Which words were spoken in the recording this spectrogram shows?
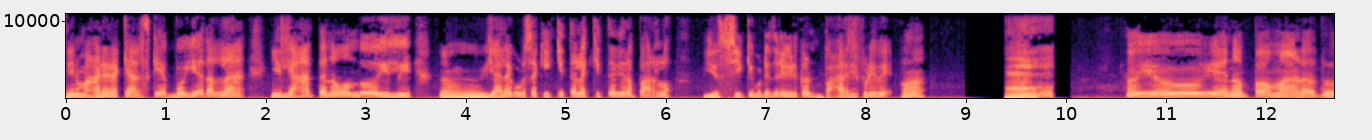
ನೀನು ಮಾಡಿರೋ ಕೆಲಸಕ್ಕೆ ಬೊಯ್ಯೋದಲ್ಲ ಇಲ್ಲಿ ಯಾತನ ಒಂದು ಇಲ್ಲಿ ಎಲೆ ಗುಡ್ಸಕ್ಕೆ ಇಕ್ಕಿತ್ತಲ್ಲ ಕಿತ್ತಾಗಿರ ಬಾರ್ಲು. ಸಿಕ್ಕಿ ಬಿಟ್ಟಿದ್ರೆ ಹಿಡ್ಕೊಂಡು ಬಾರಿಸ್ಬಿಡಿವೆ. ಹಾ. ಅಯ್ಯೋ, ಏನಪ್ಪ ಮಾಡೋದು.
